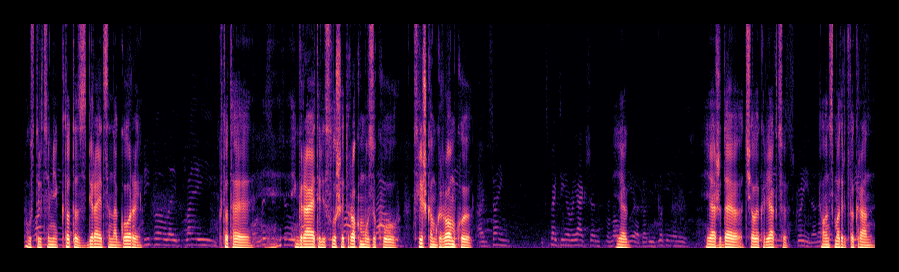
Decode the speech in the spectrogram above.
устрицами. Кто-то сбирается на горы, кто-то играет или слушает рок-музыку слишком громкую. Я, я ожидаю от человека реакцию, он смотрит в экран.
